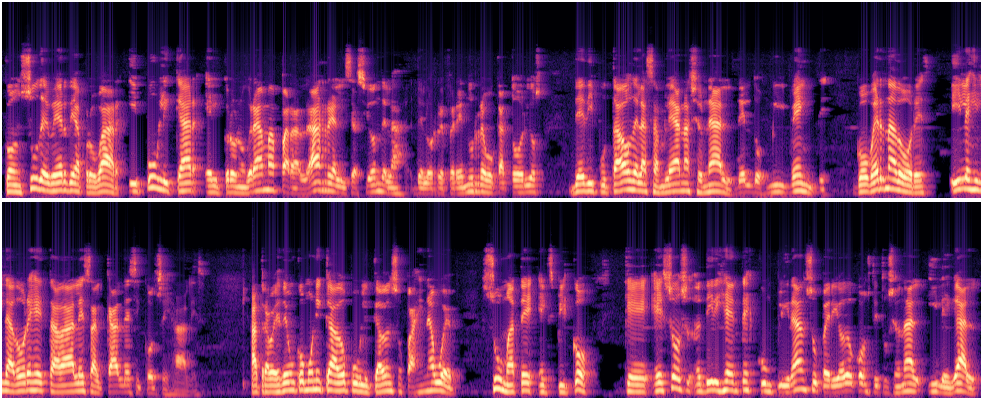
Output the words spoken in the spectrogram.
con su deber de aprobar y publicar el cronograma para la realización de, de los referéndums revocatorios de diputados de la Asamblea Nacional del 2020, gobernadores y legisladores estadales, alcaldes y concejales. A través de un comunicado publicado en su página web, Súmate explicó que esos dirigentes cumplirán su periodo constitucional y legal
